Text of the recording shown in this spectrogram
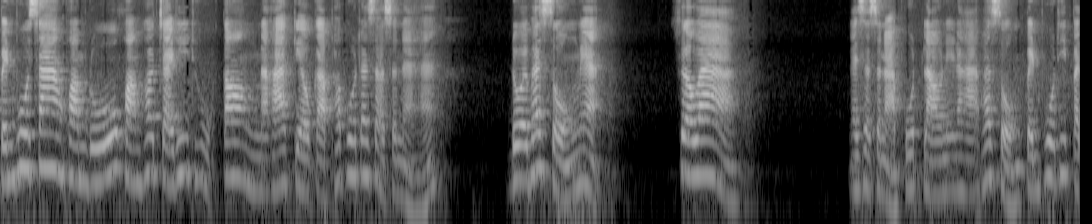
เป็นผู้สร้างความรู้ความเข้าใจที่ถูกต้องนะคะเกี่ยวกับพระพุทธศาสนา โดยพระสงฆ์เนี่ยเชื่อว่าในศาสนาพุทธเราเนี่ยนะคะพระสงฆ์เป็นผู้ที่ป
